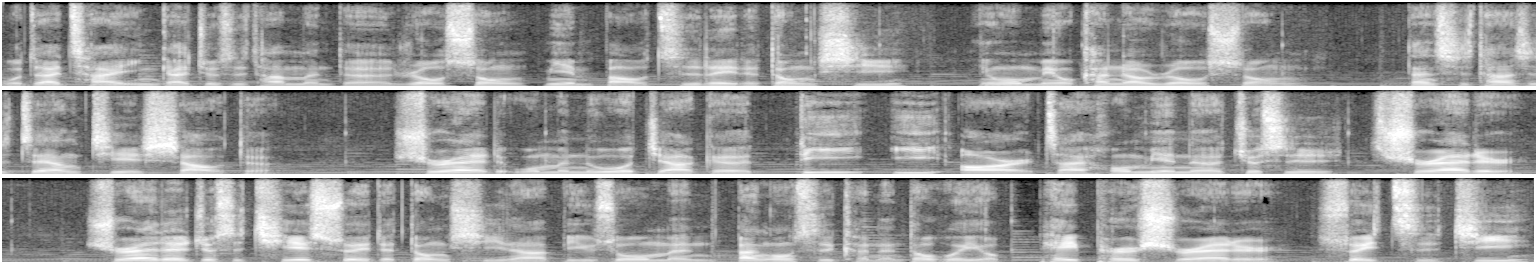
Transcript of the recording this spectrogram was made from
我在猜应该就是他们的肉松面包之类的东西，因为我没有看到肉松，但是它是这样介绍的：shred，我们如果加个 d e r 在后面呢，就是 shredder。shredder 就是切碎的东西啦，比如说我们办公室可能都会有 paper shredder 碎纸机。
